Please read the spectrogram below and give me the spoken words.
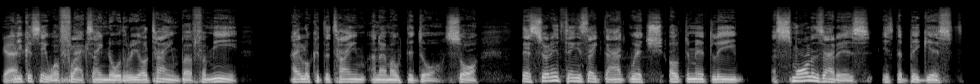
Okay. And you could say, well, flex, I know the real time, but for me, I look at the time and I'm out the door. So there's certain things like that which ultimately, as small as that is, is the biggest.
